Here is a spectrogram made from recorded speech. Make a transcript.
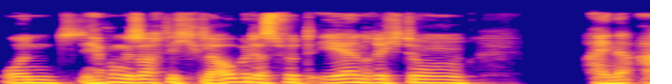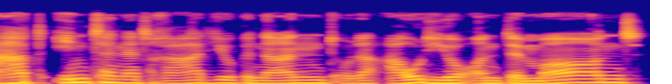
Und ich habe gesagt, ich glaube, das wird eher in Richtung eine Art Internetradio genannt oder Audio on Demand.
